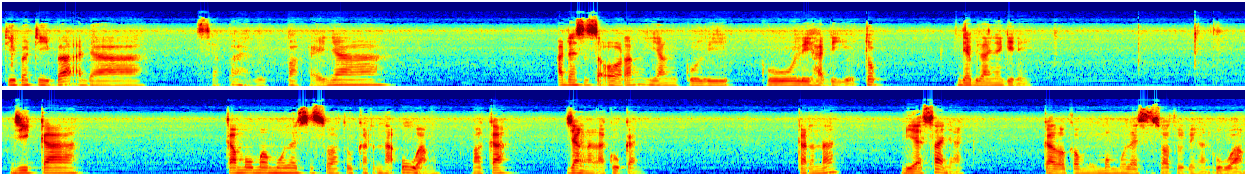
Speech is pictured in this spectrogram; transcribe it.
tiba-tiba ada siapa ya? Lupa kayaknya ada seseorang yang kuli kulihat di YouTube. Dia bilangnya gini jika kamu memulai sesuatu karena uang maka jangan lakukan. Karena Biasanya, kalau kamu memulai sesuatu dengan uang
